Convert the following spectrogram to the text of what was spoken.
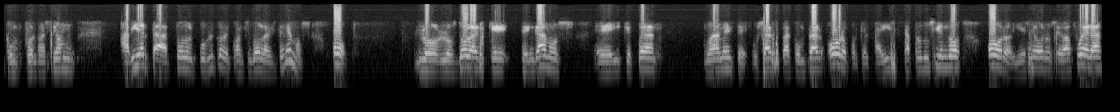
con información abierta a todo el público de cuántos dólares tenemos. O los dólares que tengamos eh, y que puedan nuevamente usarse para comprar oro, porque el país está produciendo oro y ese oro se va afuera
